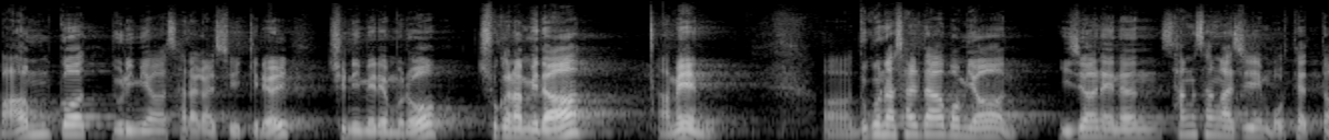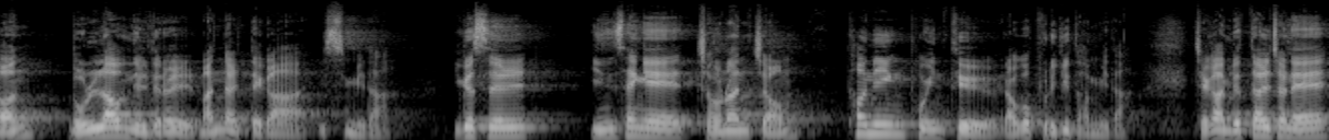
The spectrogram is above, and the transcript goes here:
마음껏 누리며 살아갈 수 있기를 주님의 이름으로 축원합니다. 아멘. 어, 누구나 살다 보면 이전에는 상상하지 못했던 놀라운 일들을 만날 때가 있습니다. 이것을 인생의 전환점, 터닝 포인트라고 부르기도 합니다. 제가 몇 달 전에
